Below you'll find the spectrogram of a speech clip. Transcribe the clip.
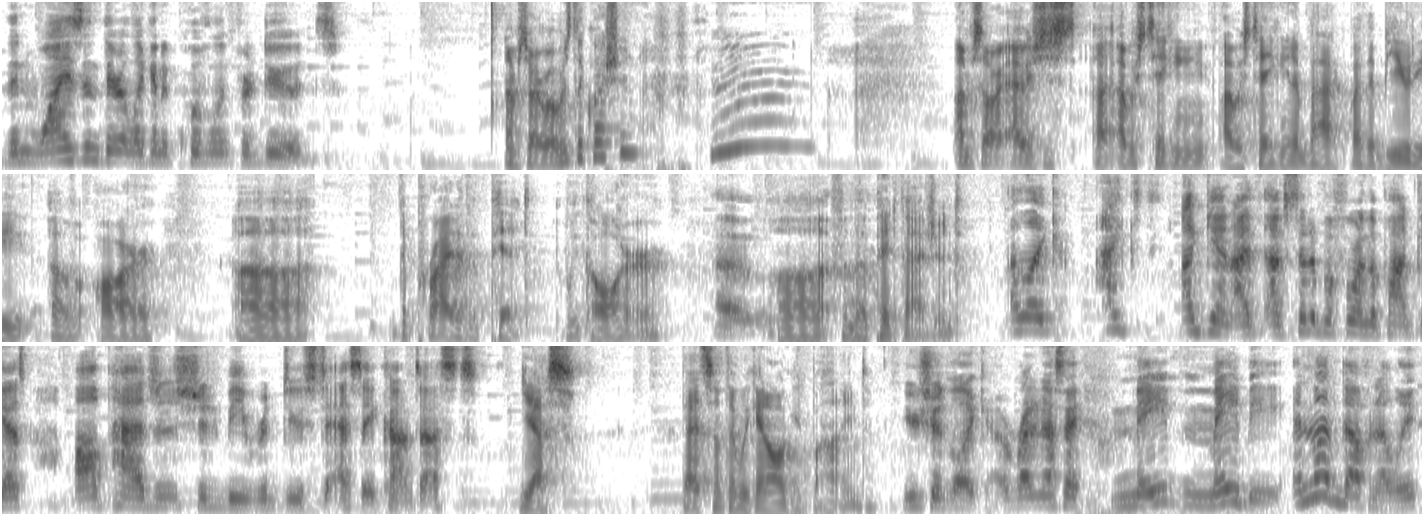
then why isn't there like an equivalent for dudes? I'm sorry. What was the question? I'm sorry. I was just. I, I was taking. I was taken aback by the beauty of our, uh, the pride of the pit. We call her Oh. uh, from the pit pageant. I like I again I've, I've said it before in the podcast. All pageants should be reduced to essay contests. Yes, that's something we can all get behind. You should like write an essay. May, maybe and not definitely,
